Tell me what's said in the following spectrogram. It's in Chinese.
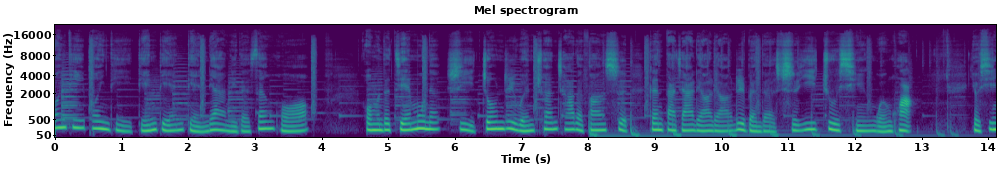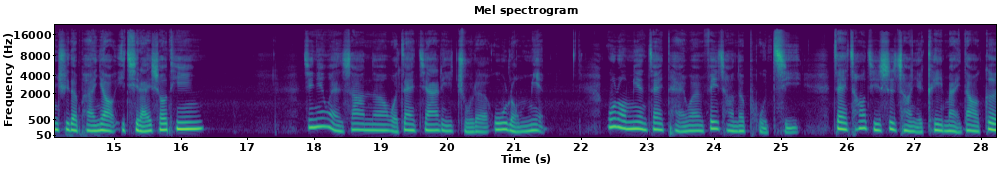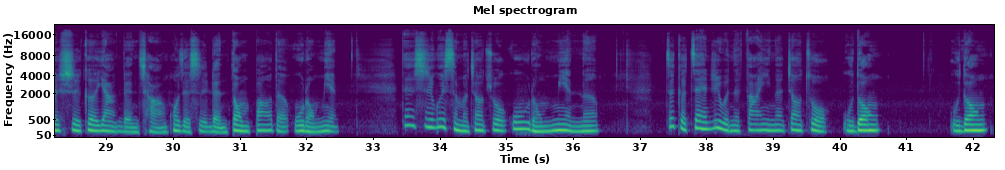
Pointy Pointy，点点点亮你的生活。我们的节目呢，是以中日文穿插的方式，跟大家聊聊日本的食衣住行文化。有兴趣的朋友一起来收听。今天晚上呢，我在家里煮了乌龙面。乌龙面在台湾非常的普及。在超级市场也可以买到各式各样冷藏或者是冷冻包的乌龙面，但是为什么叫做乌龙面呢？这个在日文的发音呢叫做乌冬，乌冬。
